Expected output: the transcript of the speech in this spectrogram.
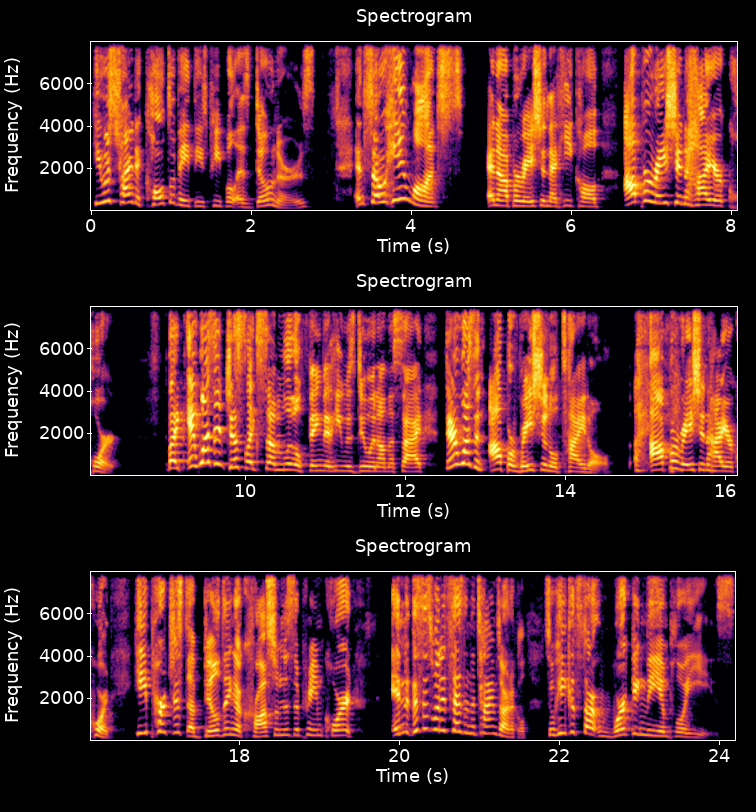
He was trying to cultivate these people as donors. And so he launched an operation that he called Operation Higher Court. Like it wasn't just like some little thing that he was doing on the side. There was an operational title. Operation Higher Court. He purchased a building across from the Supreme Court. And this is what it says in the Times article. So he could start working the employees,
